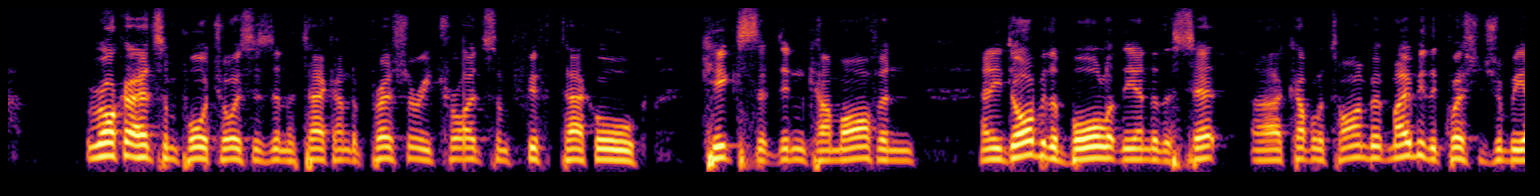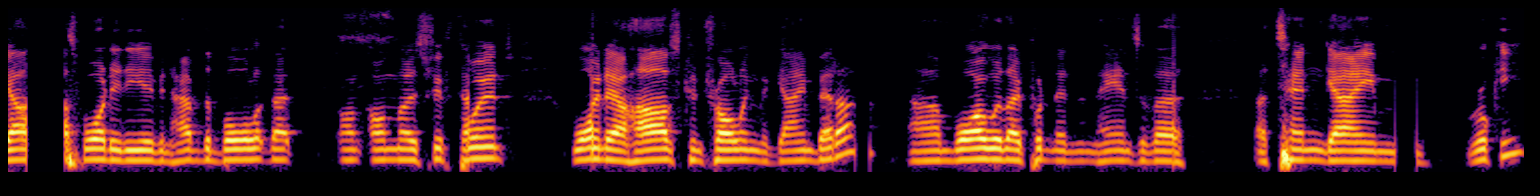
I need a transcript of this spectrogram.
Rocco had some poor choices in attack under pressure. He tried some fifth tackle kicks that didn't come off, and and he died with the ball at the end of the set uh, a couple of times. But maybe the question should be asked why did he even have the ball at that on, on those fifth? Weren't weren't our halves controlling the game better? Um, why were they putting it in the hands of a, a ten game rookie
